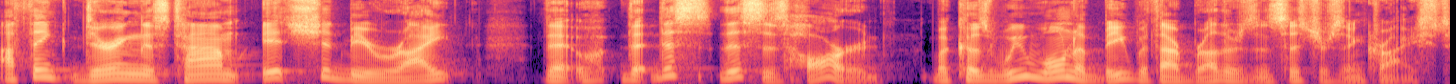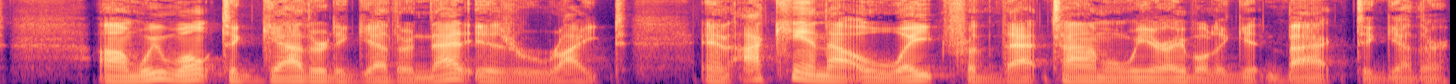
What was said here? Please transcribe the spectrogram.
I think during this time, it should be right that, that this, this is hard because we want to be with our brothers and sisters in Christ. Um, we want to gather together, and that is right. And I cannot wait for that time when we are able to get back together.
